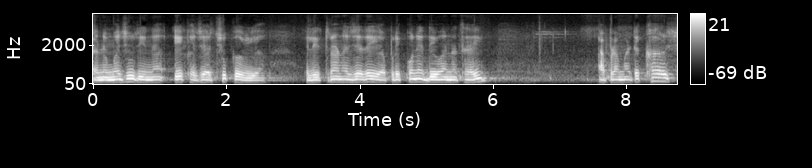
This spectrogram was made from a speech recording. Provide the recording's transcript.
અને મજૂરીના એક હજાર ચૂકવ્યા. એટલે ત્રણ હજાર એ આપણે કોને દેવાના થાય? આપણા માટે ખર્ચ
